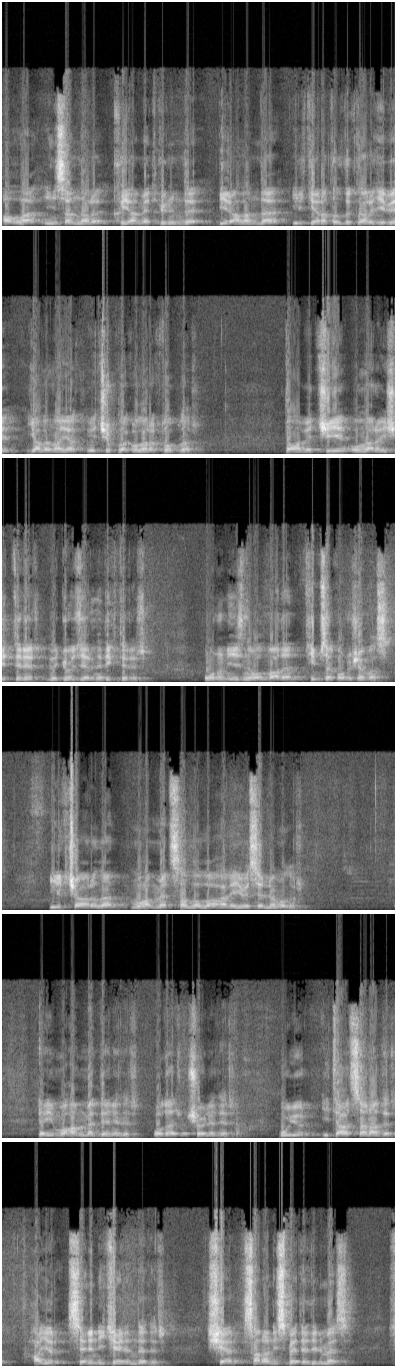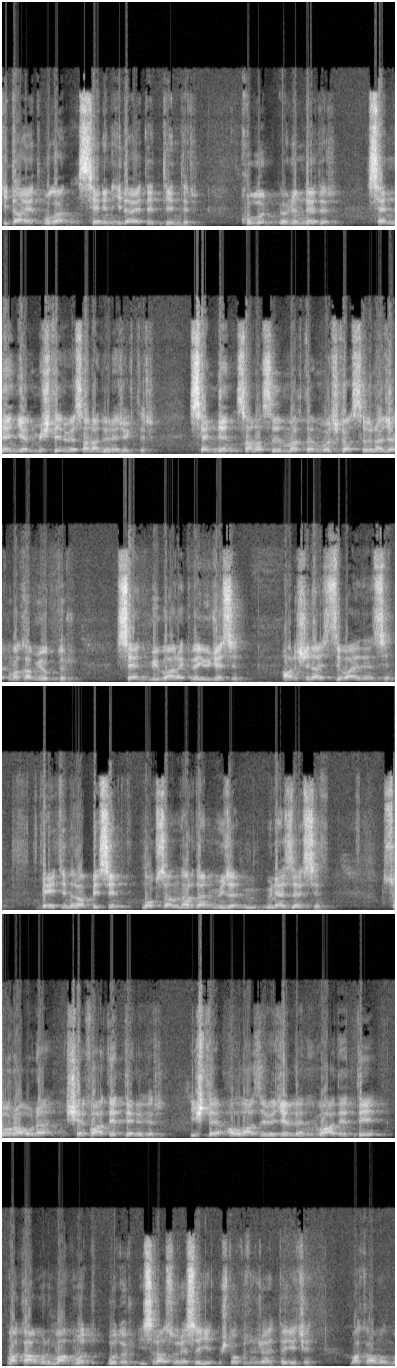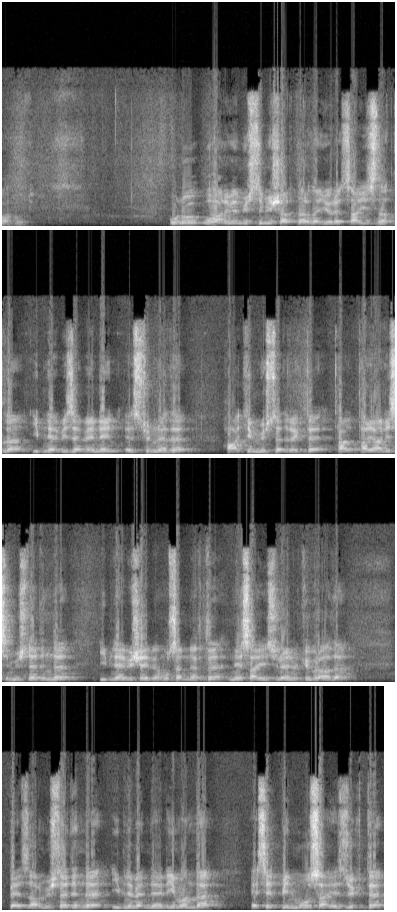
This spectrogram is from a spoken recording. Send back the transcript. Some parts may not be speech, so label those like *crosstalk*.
Allah insanları kıyamet gününde bir alanda ilk yaratıldıkları gibi yalın ayak ve çıplak olarak toplar. Davetçiyi onlara işittirir ve gözlerini diktirir. Onun izni olmadan kimse konuşamaz. İlk çağrılan Muhammed sallallahu aleyhi ve sellem olur. Ey Muhammed denilir. O da şöyle der. Buyur itaat sanadır. Hayır senin iki elindedir. Şer sana nispet edilmez. Hidayet bulan senin hidayet ettiğindir. Kulun önündedir. Senden gelmiştir ve sana dönecektir. Senden sana sığınmaktan başka sığınacak makam yoktur. Sen mübarek ve yücesin. Arşına istiva edensin. Beytin Rabbisin, noksanlardan münezzehsin. Sonra ona şefaat et denilir. İşte Allah Azze ve Celle'nin vaat ettiği makamul mahmud budur. İsra suresi 79. ayette geçen makamul mahmud. Bunu Buhari ve Müslim'in şartlarına göre sahih isnatla İbn Ebi Zemeneyn Es-Sünne'de, Hakim Müstedrek'te, Tayalisi Müsned'inde, İbn Ebi Şeybe Musannef'te, Nesai Sünenül Kübra'da, Bezzar Müsned'inde, İbn Mende El-İman'da, Esed bin Musa Ez-Züh'te,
